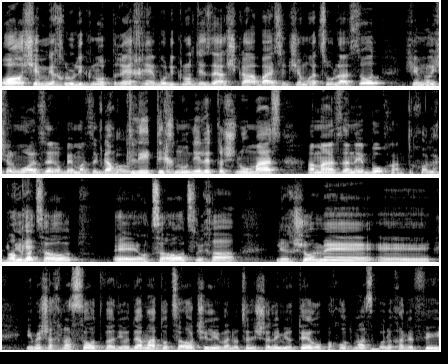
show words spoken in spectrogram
או שהם יכלו לקנות רכב או לקנות איזו השקעה בעסק שהם רצו לעשות, שהם לא ישלמו על זה הרבה מס. זה גם נכון. כלי תכנוני לתשלום מס, המאזני בוחן. נכון, להקדים אוקיי. הצעות, אה, הוצאות, סליחה, לרשום אה, אה, אם יש הכנסות ואני יודע מה התוצאות שלי ואני רוצה לשלם יותר או פחות מס, כל אחד לפי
